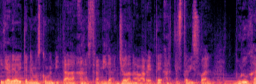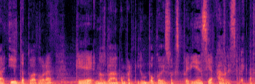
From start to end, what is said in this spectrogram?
El día de hoy tenemos como invitada a nuestra amiga Yoda Navarrete, artista visual, bruja y tatuadora, que nos va a compartir un poco de su experiencia al respecto.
